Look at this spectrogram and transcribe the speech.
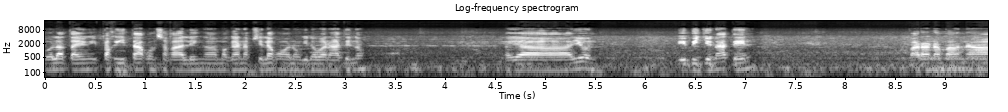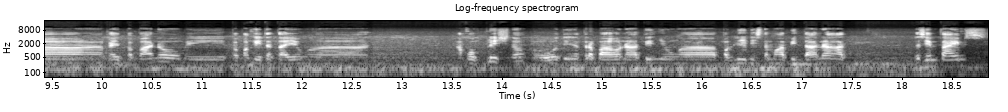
wala tayong ipakita kung sakaling ah, maghanap sila kung anong ginawa natin, no? Kaya yun, bibidyo natin para naman na kahit papano may papakita tayong ah, accomplish, no? O din ang trabaho natin yung ah, paglinis ng mga bintana at the same times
